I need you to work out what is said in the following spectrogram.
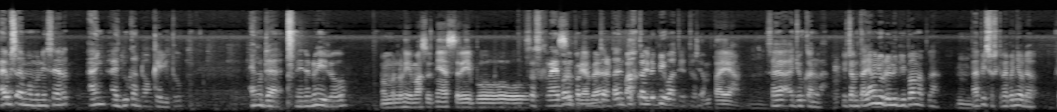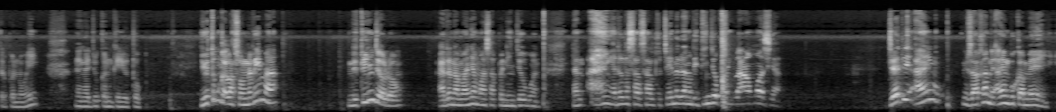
Habis Aing memenuhi syarat Aing ajukan dong ke YouTube Aing udah memenuhi loh Memenuhi maksudnya 1000 subscriber 40 jam tayang bahkan 4000 lebih waktu itu. jam tayang. saya ajukan lah. Jam tayangnya udah lebih banget lah. Hmm. tapi subscribernya udah terpenuhi. Saya ngajukan ke YouTube. YouTube nggak langsung nerima. Ditinjau dong. Ada namanya masa peninjauan. Dan Aing adalah salah satu channel yang ditinjau paling lama sih ya. jadi Aing misalkan nih Aing buka Mei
